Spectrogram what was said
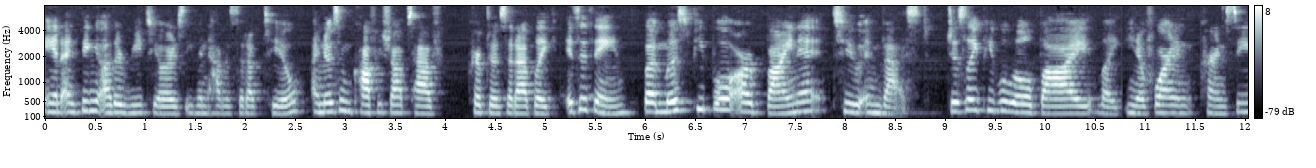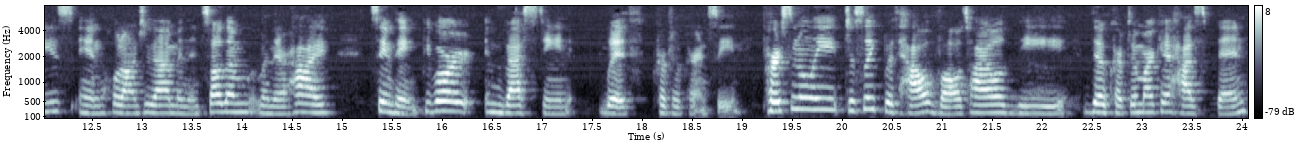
And I think other retailers even have it set up too. I know some coffee shops have crypto set up, like it's a thing, but most people are buying it to invest. Just like people will buy like, you know, foreign currencies and hold on to them and then sell them when they're high. Same thing. People are investing with cryptocurrency. Personally just like with how volatile the the crypto market has been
